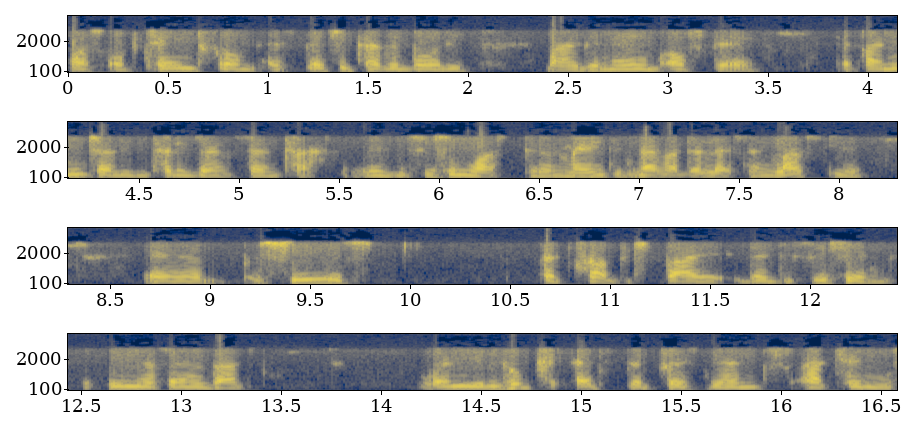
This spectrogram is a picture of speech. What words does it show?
was obtained from a statutory body by the name of the, the Financial Intelligence Center, the decision was still made nevertheless. And lastly, uh, she is perturbed by the decision in the sense that when you look at the president's attorney's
